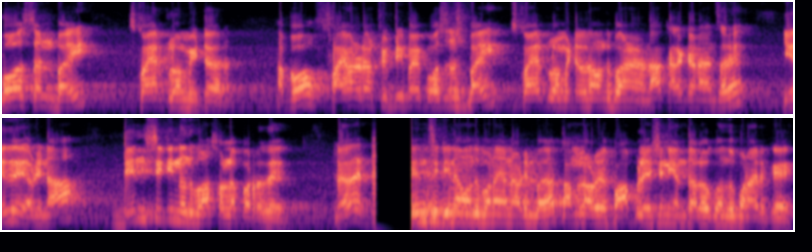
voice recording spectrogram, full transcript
பர்சன் பை ஸ்கொயர் கிலோமீட்டர் அப்போது five hundred and fifty five persons by square kilometre தான் வந்து பார்த்தீங்கன்னா கரெக்டான ஆன்சர் எது அப்படின்னா டென்சிட்டின்னு வந்து பார்த்தா சொல்லப்படுறது. அதாவது டென்சிட்டினா வந்து போனால் என்ன அப்படின்னு பார்த்தா தமிழ்நாடுடைய பாப்புலேஷன் எந்த அளவுக்கு வந்து போனால் இருக்குது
